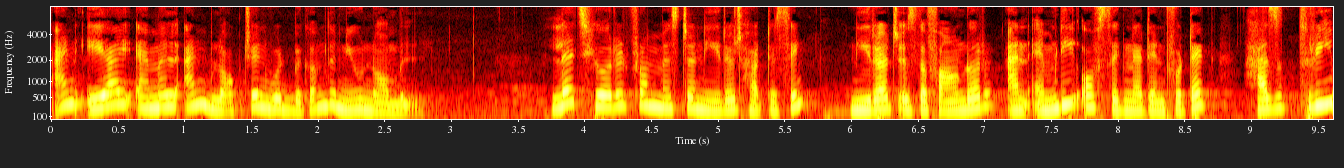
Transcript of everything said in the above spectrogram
and AI, ML, and blockchain would become the new normal. Let's hear it from Mr. Niraj Hutheesing, Niraj is the founder and MD of Cygnet Infotech, has 3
